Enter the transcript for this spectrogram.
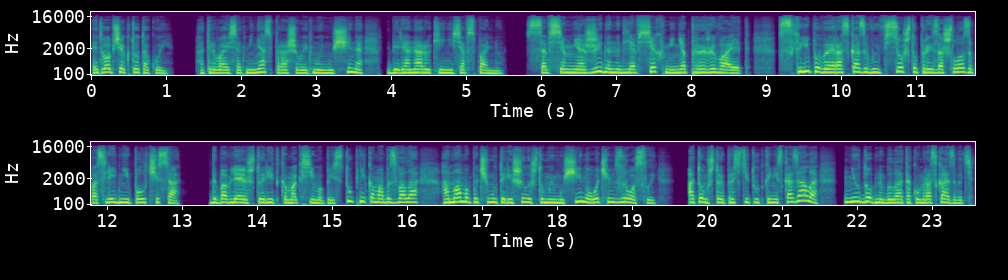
«Это вообще кто такой?» Отрываясь от меня, спрашивает мой мужчина, беря на руки и неся в спальню. Совсем неожиданно для всех меня прорывает. Всхлипывая, рассказываю все, что произошло за последние полчаса. Добавляю, что Ритка Максима преступником обозвала, а мама почему-то решила, что мой мужчина очень взрослый. О том, что я проститутка не сказала, неудобно было о таком рассказывать.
